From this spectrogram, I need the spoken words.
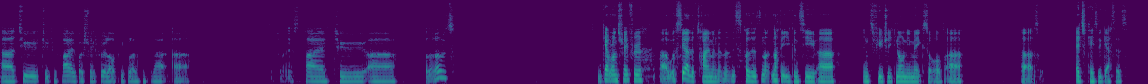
Uh, two two two five go straight through. A lot of people are looking for that. Uh supply to uh, for the loads. You get run straight through. Uh, we'll see at the time, and then it's because it's not nothing you can see uh, in the future. You can only make sort of uh, uh, sort of educated guesses.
